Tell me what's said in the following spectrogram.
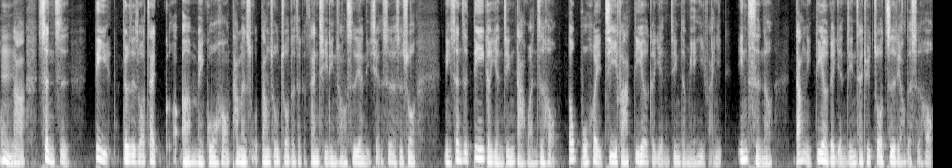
嗯，那甚至第就是说在，在呃美国哈，他们所当初做的这个三期临床试验里显示的是说，你甚至第一个眼睛打完之后都不会激发第二个眼睛的免疫反应，因此呢，当你第二个眼睛再去做治疗的时候，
